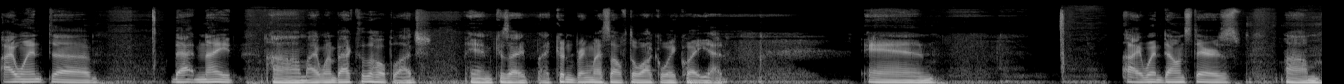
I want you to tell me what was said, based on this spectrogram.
i went uh that night um i went back to the hope lodge and because i i couldn't bring myself to walk away quite yet. And I went downstairs um,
